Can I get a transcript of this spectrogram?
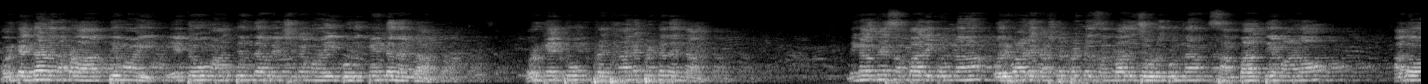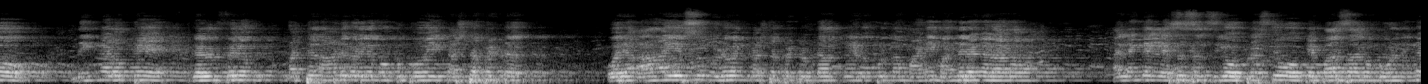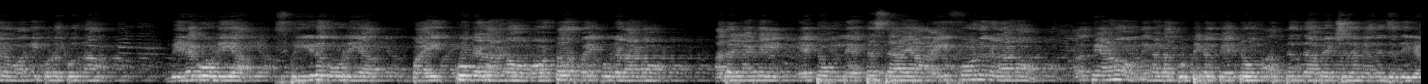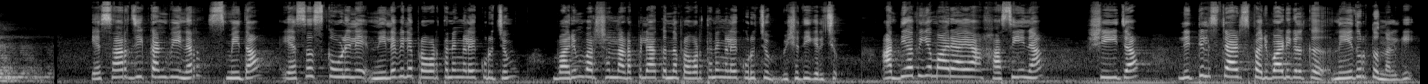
അവർക്ക് എന്താണ് നമ്മൾ ആദ്യമായി ഏറ്റവും ആത്യന്താപേക്ഷികമായി കൊടുക്കേണ്ടത് എന്താണ്? അവർക്ക് ഏറ്റവും പ്രധാനപ്പെട്ടത് എന്താണ്? നിങ്ങളൊക്കെ സമ്പാദിക്കുന്ന ഒരുപാട് കഷ്ടപ്പെട്ട് സമ്പാദിച്ചു കൊടുക്കുന്ന സമ്പാദ്യമാണോ? അതോ നിങ്ങളൊക്കെ ഗൾഫിലും മറ്റു നാടുകളിലും ഒക്കെ പോയി കഷ്ടപ്പെട്ട് ഒരു ആയുസ് മുഴുവൻ കഷ്ടപ്പെട്ടുണ്ടാക്കിയെടുക്കുന്ന മണിമന്ദിരങ്ങളാണോ? അല്ലെങ്കിൽ എസ് എസ് എൽ സിയോ പ്ലസ് ടു ഒക്കെ പാസ്സാകുമ്പോൾ നിങ്ങൾ വാങ്ങിക്കൊടുക്കുന്ന വില കൂടിയ സ്പീഡ് കൂടിയ ബൈക്കുകളാണോ? മോട്ടോർ ബൈക്കുകളാണോ? അതല്ലെങ്കിൽ ഏറ്റവും ലേറ്റസ്റ്റ് ആയ ഐഫോണുകളാണോ അതൊക്കെയാണോ നിങ്ങളുടെ കുട്ടികൾക്ക് ഏറ്റവും അത്യന്താപേക്ഷിതം എന്ന് ചിന്തിക്കണം. S R G convener Smitha S S സ്കൂളിലെ നിലവിലെ പ്രവർത്തനങ്ങളെക്കുറിച്ചും വരും വർഷം നടപ്പിലാക്കുന്ന പ്രവർത്തനങ്ങളെക്കുറിച്ചും വിശദീകരിച്ചു. അധ്യാപികമാരായ ഹസീന ഷീജ ലിറ്റിൽ സ്റ്റാർസ് പരിപാടികൾക്ക് നേതൃത്വം നൽകി.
